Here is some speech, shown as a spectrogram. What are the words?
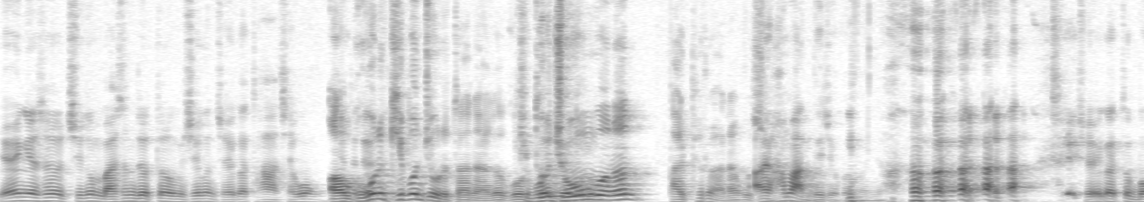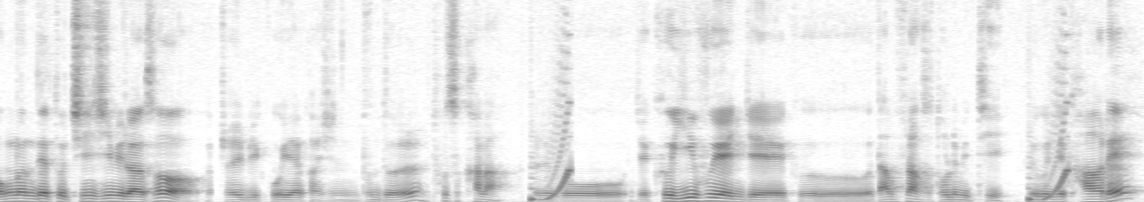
여행에서 지금 말씀드렸던 음식은 저희가 다 제공. 아, 그거는 기본적으로 다 나가고 더 기본적으로. 좋은 거는 발표를 안 하고 아, 있어요. 하면 안 되죠, 그러면요. 저희가 또 먹는데 또 진심이라서 저희 믿고 예약하신 분들 토스카나 그리고 이제 그 이후에 이제 그 남프랑스 돌로미티 그리고 이제 가을에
